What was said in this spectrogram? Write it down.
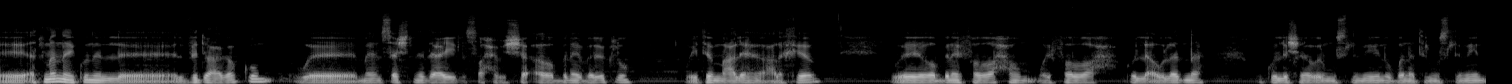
أتمنى يكون ال- الفيديو عجبكم وما ننساش ندعي لصاحب الشقة ربنا يبارك له ويتم عليها على خير وربنا يفرحهم ويفرح كل أولادنا وكل شباب المسلمين وبنات المسلمين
